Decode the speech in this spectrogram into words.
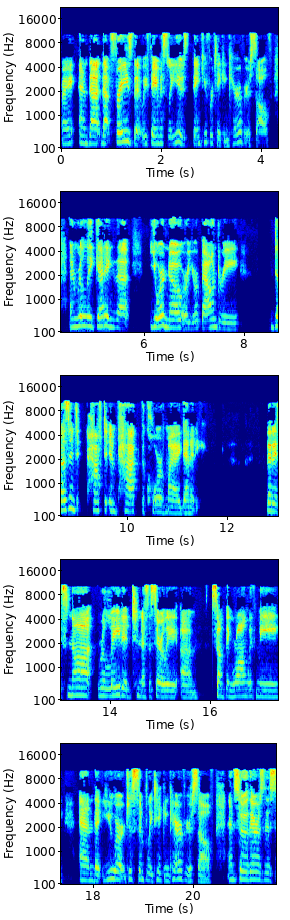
right? And that that phrase that we famously use thank you for taking care of yourself. And really getting that your no or your boundary doesn't have to impact the core of my identity. That it's not related to necessarily um, something wrong with me and that you are just simply taking care of yourself. And so there's this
